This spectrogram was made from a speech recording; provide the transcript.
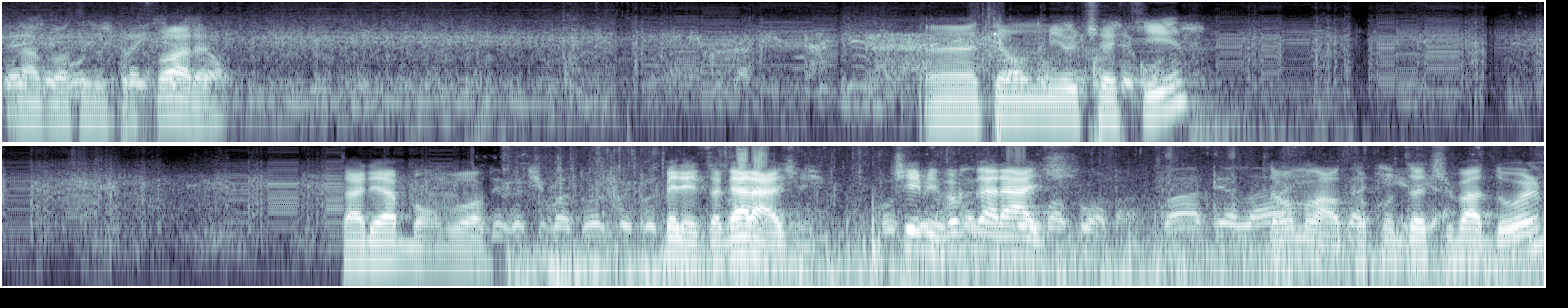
Dá a volta aqui pra fora. Uh, tem um mute aqui. Estaria bom, boa. Beleza, garagem. Time, vamos garagem. Então vamos lá, eu tô com o desativador.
